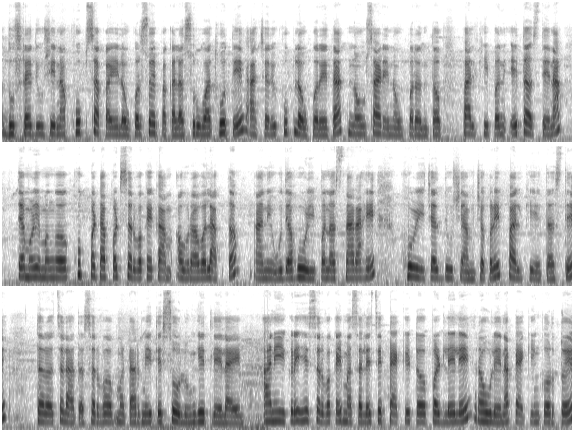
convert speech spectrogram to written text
दुसऱ्या दिवशी ना खूप सकाळी लवकर स्वयंपाकाला सुरुवात होते. आचारी खूप लवकर येतात नऊ साडेनऊपर्यंत पालखी पण येत असते ना. त्यामुळे मग खूप पटापट सर्व काही काम आवरावं लागतं. आणि उद्या होळी पण असणार आहे. होळीच्याच दिवशी आमच्याकडे पालखी येत असते. तर चला आता सर्व मटार मी इथे सोलून घेतलेलं आहे. आणि इकडे हे सर्व काही मसाल्याचे पॅकेट पडलेले. राहुले ना पॅकिंग करतोय.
